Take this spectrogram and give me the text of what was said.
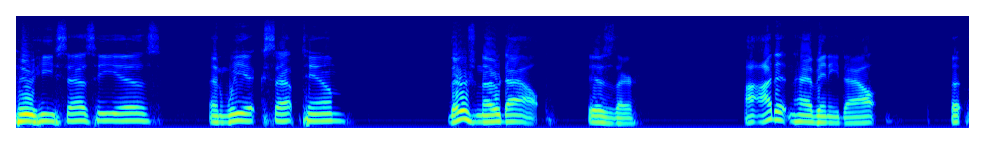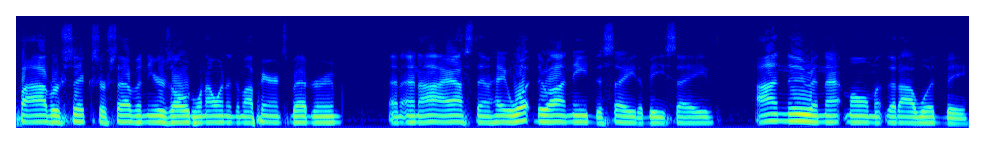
who he says he is and we accept him, there's no doubt, is there? I, I didn't have any doubt at five or six or seven years old when I went into my parents' bedroom and, and I asked them, hey, what do I need to say to be saved? I knew in that moment that I would be.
